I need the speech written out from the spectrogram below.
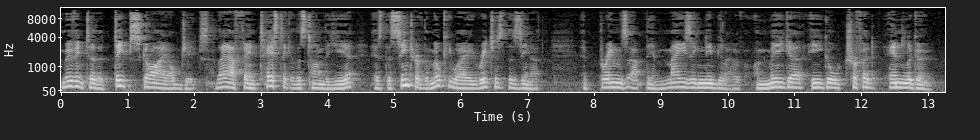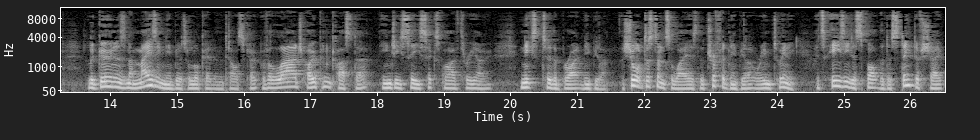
Moving to the deep sky objects. They are fantastic at this time of the year as the centre of the Milky Way reaches the zenith it brings up the amazing nebula of Omega, Eagle, Trifid, and Lagoon. Lagoon is an amazing nebula to look at in the telescope with a large open cluster, NGC 6530, next to the Bright Nebula. A short distance away is the Trifid Nebula, or M20. It's easy to spot the distinctive shape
